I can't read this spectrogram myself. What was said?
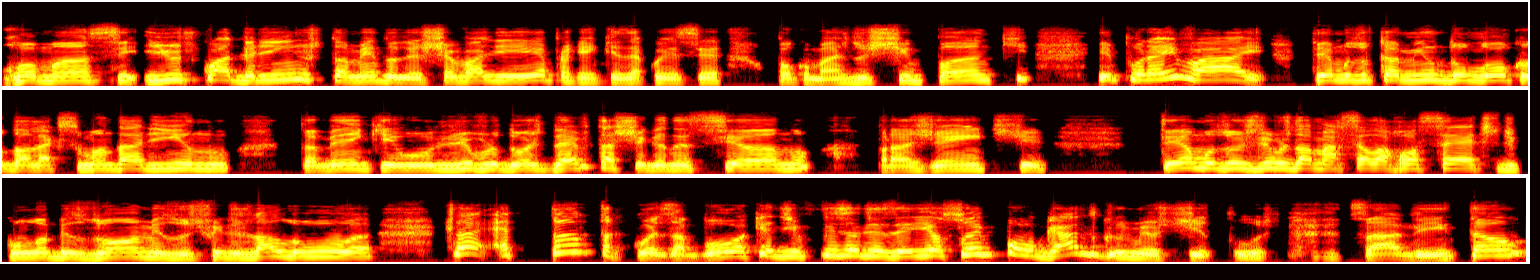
romance e os quadrinhos também do Le Chevalier, para quem quiser conhecer um pouco mais do steampunk, e por aí vai. Temos o Caminho do Louco do Alex Mandarino, também, que o livro 2 deve estar chegando esse ano para gente. Temos os livros da Marcela Rossetti, de Com Lobisomens, Os Filhos da Lua. É tanta coisa boa que é difícil dizer. E eu sou empolgado com os meus títulos, sabe? Então,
